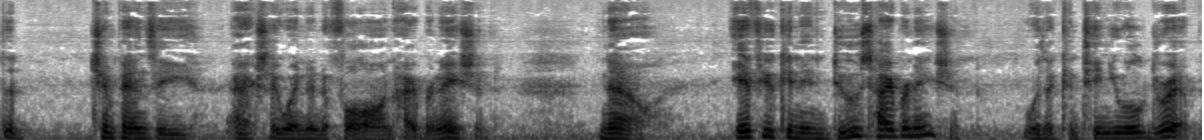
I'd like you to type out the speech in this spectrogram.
the chimpanzee actually went into full on hibernation. Now, if you can induce hibernation with a continual drip,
